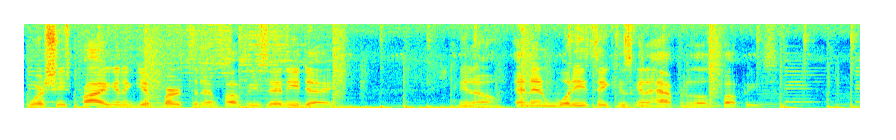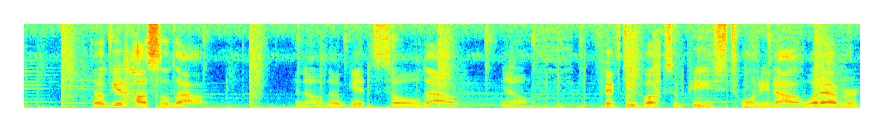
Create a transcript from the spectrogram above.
where she's probably gonna give birth to them puppies any day. You know, and then what do you think is gonna happen to those puppies? They'll get hustled out. You know, they'll get sold out. You know, 50 bucks a piece, 20 dollars, whatever.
